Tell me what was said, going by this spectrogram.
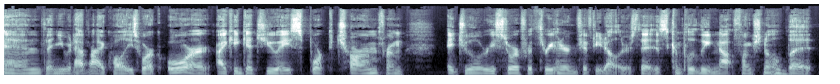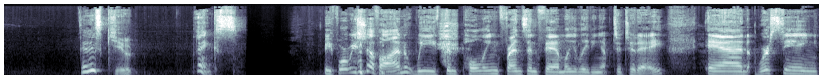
and then you would have high quality spork. Or I could get you a spork charm from a jewelry store for $350 that is completely not functional, but It is cute. Thanks. Before we shove on, we've been polling friends and family leading up to today, and we're seeing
